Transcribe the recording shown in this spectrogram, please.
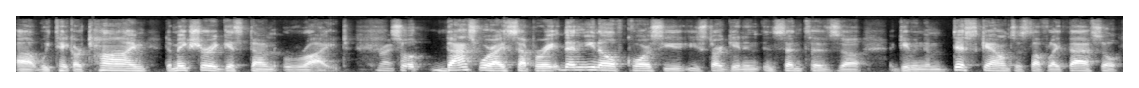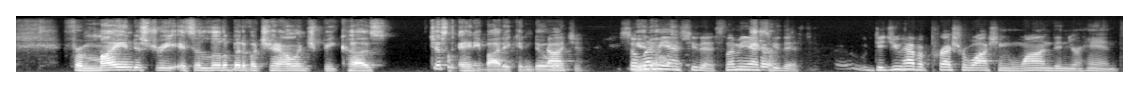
uh, we take our time to make sure it gets done right. right. So that's where I separate. Then you know, of course, you you start getting incentives, uh, giving them discounts and stuff like that. So for my industry, it's a little bit of a challenge because just anybody can do gotcha. it. Gotcha. So let know. me ask you this. Let me ask sure. you this. Did you have a pressure washing wand in your hand?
